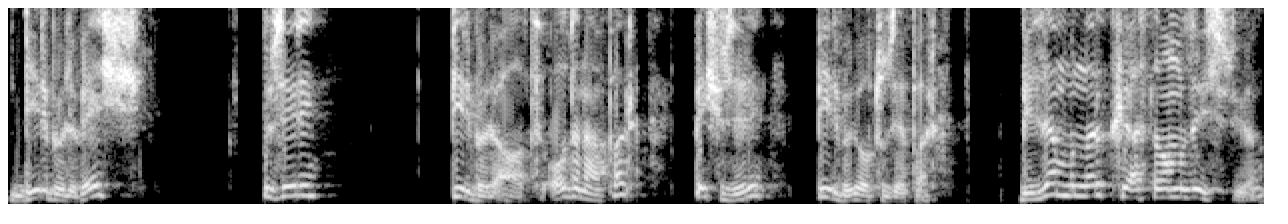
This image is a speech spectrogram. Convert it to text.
1 bölü 5 üzeri 1 bölü 6. O da ne yapar? 5 üzeri 1 bölü 30 yapar. Bizden bunları kıyaslamamızı istiyor.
